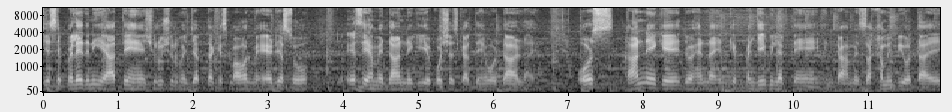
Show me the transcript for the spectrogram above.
जैसे पहले दिन ये आते हैं, शुरू शुरू में जब तक इस माहौल में एडजस्ट हो तो ऐसे हमें डालने की ये कोशिश करते हैं, वो डाल लाए। और डालने के जो है ना, इनके पंजे भी लगते हैं, इनका हमें ज़ख्म भी होता है।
